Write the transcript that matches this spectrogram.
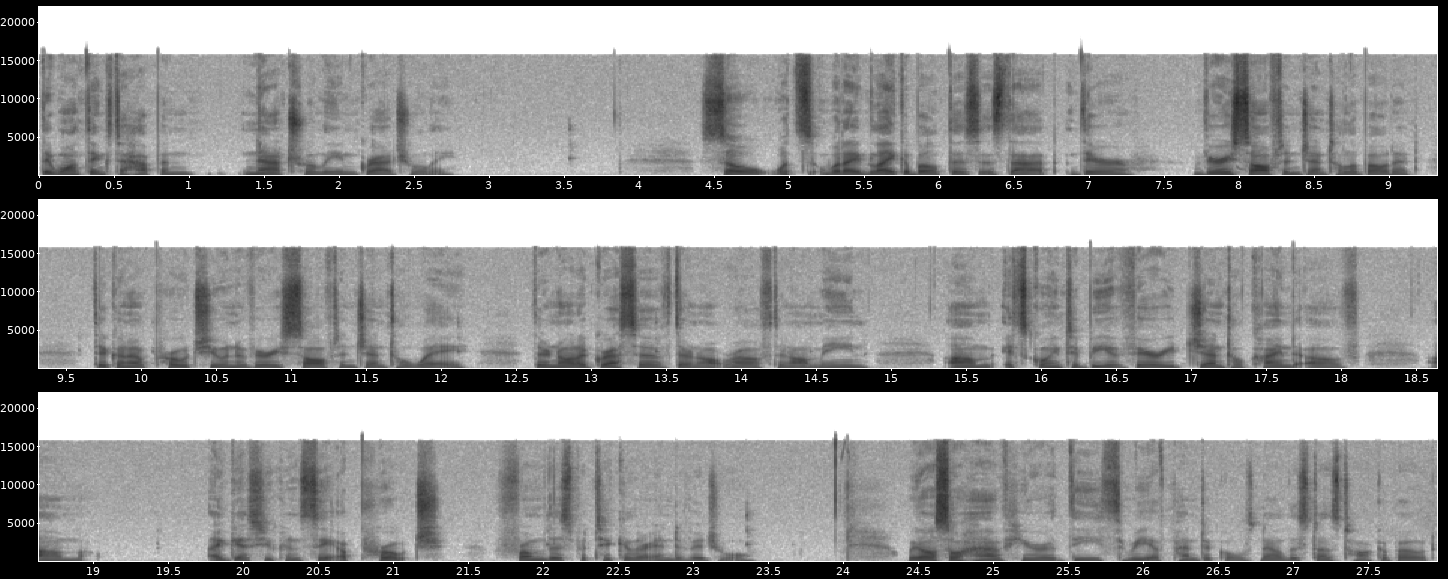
they want things to happen naturally and gradually. So what's what I like about this is that they're very soft and gentle about it. They're going to approach you in a very soft and gentle way. They're not aggressive, they're not rough, they're not mean. Um, it's going to be a very gentle kind of, um, I guess you can say, approach from this particular individual. We also have here the Three of Pentacles. Now, this does talk about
